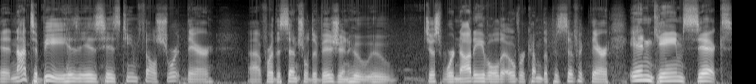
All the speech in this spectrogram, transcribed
uh, not to be. His, his his team fell short there uh, for the Central Division, who who just were not able to overcome the Pacific there in Game Six.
